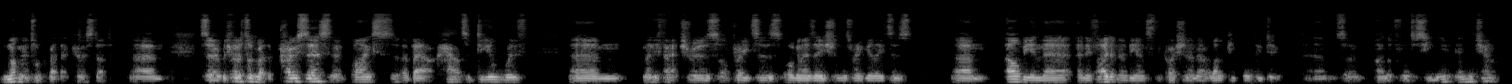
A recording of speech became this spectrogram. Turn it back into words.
I'm not going to talk about that kind of stuff. Um, so we're going to talk about the process and advice about how to deal with um, manufacturers, operators, organizations, regulators, Um, I'll be in there, and if I don't know the answer to the question, I know a lot of people who do. Um, so I look forward to seeing you in the channel.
